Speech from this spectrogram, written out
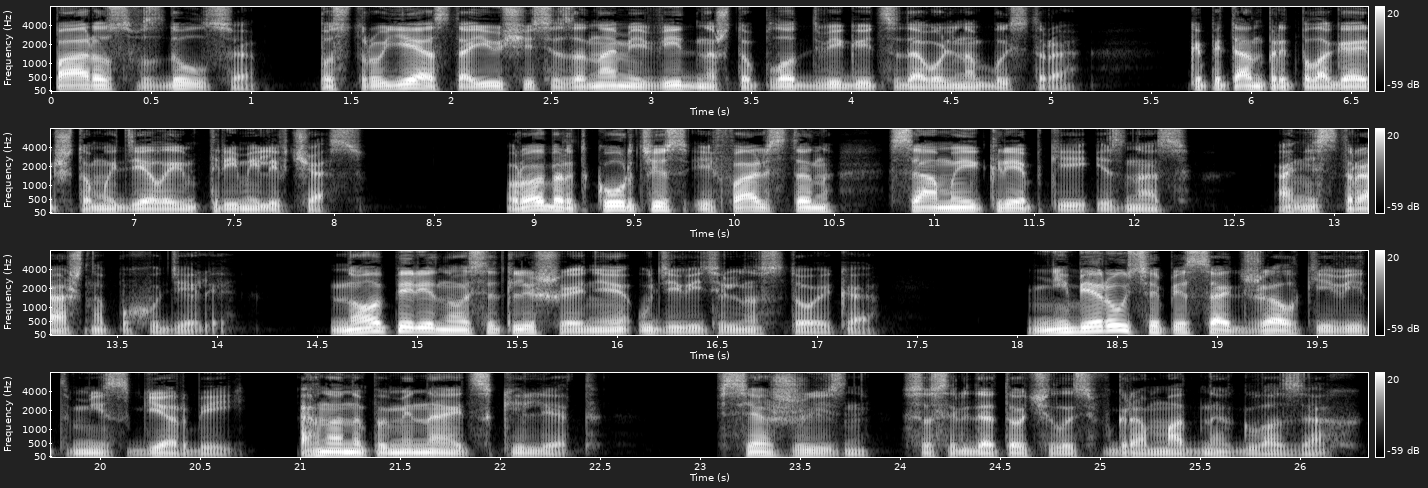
Парус вздулся. По струе, остающейся за нами, видно, что плот двигается довольно быстро. Капитан предполагает, что мы делаем 3 мили в час. Роберт Куртис и Фальстон — самые крепкие из нас. Они страшно похудели. Но переносят лишение удивительно стойко. Не берусь описать жалкий вид мисс Гербей. Она напоминает скелет. Вся жизнь сосредоточилась в громадных глазах.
